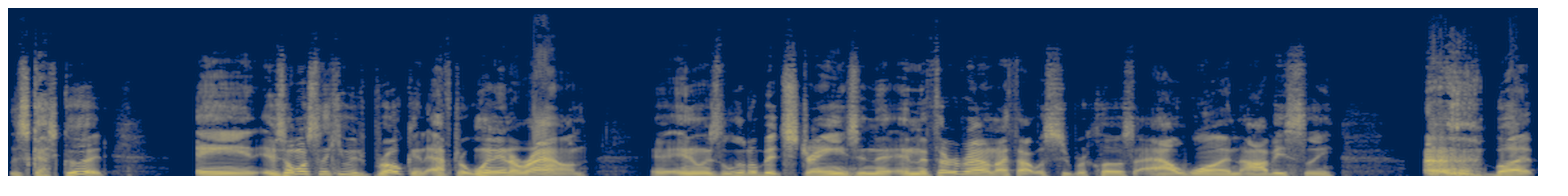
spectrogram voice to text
this guy's good, and it was almost like he was broken after winning a round, and it was a little bit strange. And the in the third round, I thought was super close. Al won, obviously, but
